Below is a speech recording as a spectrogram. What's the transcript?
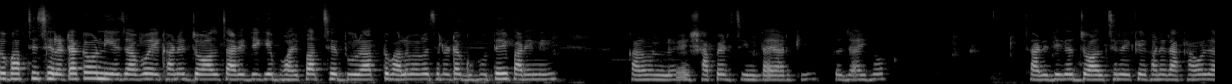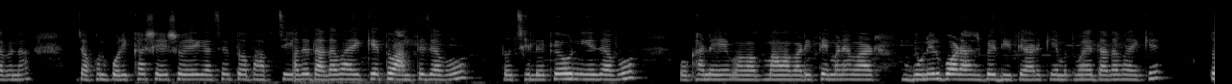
তো ভাবছি ছেলেটাকেও নিয়ে যাব। এখানে জল চারিদিকে ভয় পাচ্ছে দু রাত তো ভালোভাবে ছেলেটা ঘুমোতেই পারেনি। কারণ সাপের চিন্তায় আর কি। তো যাই হোক, চারিদিকে জল ছেলেকে এখানে রাখাও যাবে না। যখন পরীক্ষা শেষ হয়ে গেছে, তো ভাবছি আমাদের দাদা ভাইকে তো আনতে যাব। তো ছেলেকেও নিয়ে যাব। ওখানে মামা মামা বাড়িতে মানে আমার বোনের বর আসবে দিতে আর কি তোমার দাদা ভাইকে তো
